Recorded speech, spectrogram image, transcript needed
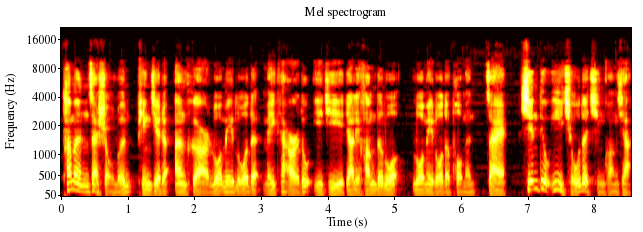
他们在首轮凭借着安赫尔·罗梅罗的梅开二度以及亚历杭德罗·罗梅罗的破门，在先丢一球的情况下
